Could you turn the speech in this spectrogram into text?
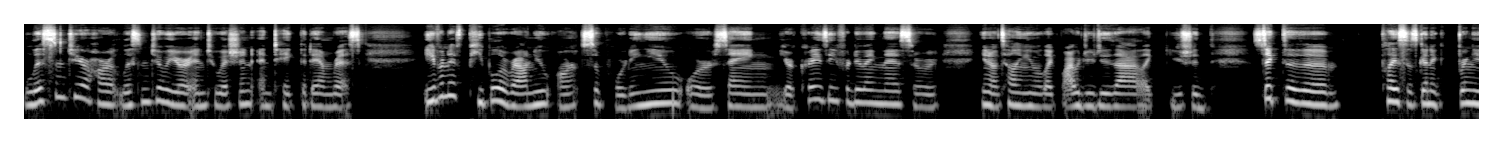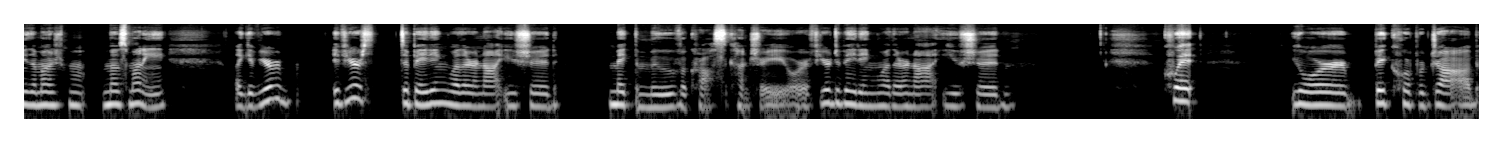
Listen to your heart, listen to your intuition, and take the damn risk. Even if people around you aren't supporting you or saying you're crazy for doing this or, you know, telling you, like, why would you do that? Like, you should stick to the place that's going to bring you the most, most money. Like, if you're, if you're debating whether or not you should make the move across the country, or if you're debating whether or not you should quit your big corporate job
